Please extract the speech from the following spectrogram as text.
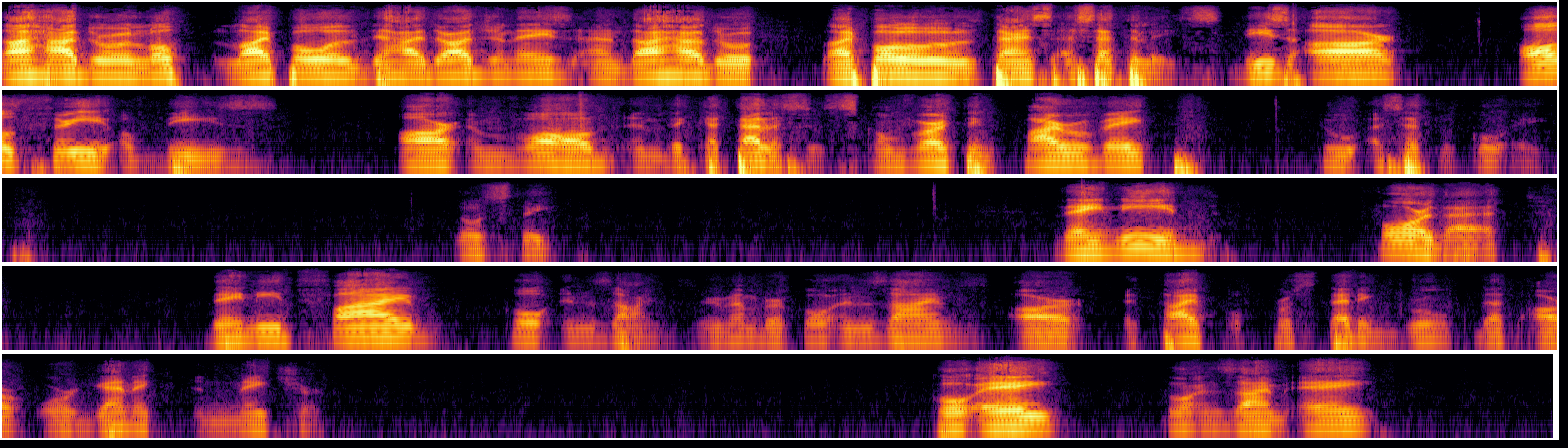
dihydrolipoyl dehydrogenase, and dihydrolipoyl acetylase. These are, all three of these are involved in the catalysis, converting pyruvate to acetyl-CoA. Those three. They need, for that, they need five coenzymes. Remember, coenzymes are a type of prosthetic group that are organic in nature. CoA, coenzyme A,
